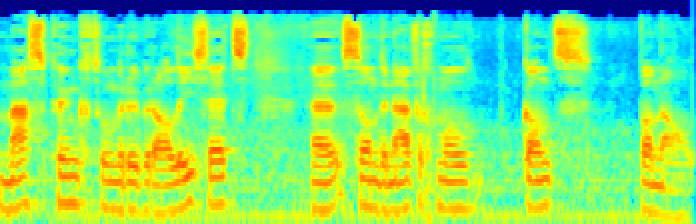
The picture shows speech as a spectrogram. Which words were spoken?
Messpunkte, die man überall einsetzt, äh, sondern einfach mal ganz banal.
